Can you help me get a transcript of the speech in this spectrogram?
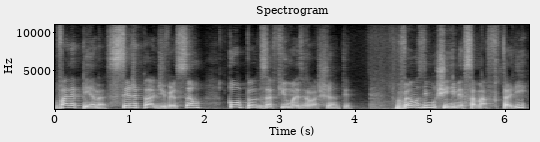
vale a pena, seja pela diversão como pelo desafio mais relaxante. Vamos de Mushihime Sama Futari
